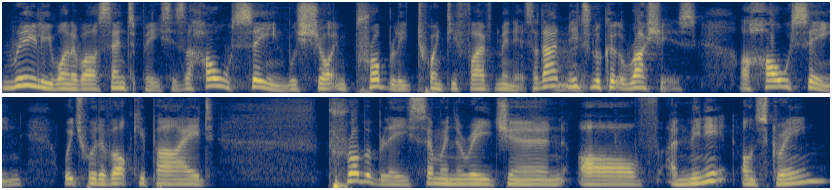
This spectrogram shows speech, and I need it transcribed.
really one of our centerpieces. The whole scene was shot in probably twenty five minutes. I don't need to look at the rushes. A whole scene which would have occupied probably somewhere in the region of a minute on screen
